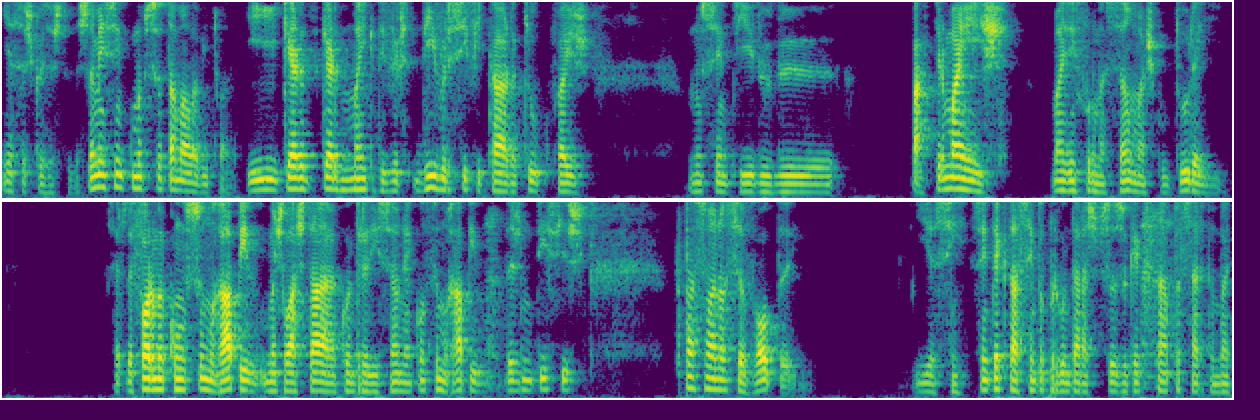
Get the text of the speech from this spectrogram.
e essas coisas todas. Também sinto que uma pessoa está mal habituada e quero, quero meio que diversificar aquilo que vejo no sentido de pá, ter mais, mais informação, mais cultura e de certa forma consumo rápido, mas lá está a contradição, né? consumo rápido das notícias que passam à nossa volta e, e assim, sem ter que estar sempre a perguntar às pessoas o que é que se está a passar também.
